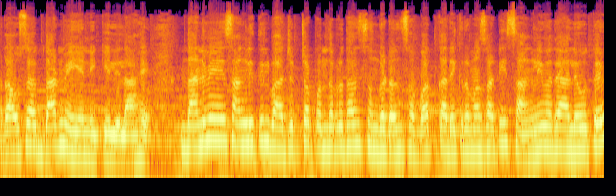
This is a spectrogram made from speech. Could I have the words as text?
रावसाहेब दानवे यांनी केलेलं आहे. दानवे हे सांगलीतील भाजपच्या पंतप्रधान संघटन संवाद कार्यक्रमासाठी सांगलीमध्ये आले होते.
